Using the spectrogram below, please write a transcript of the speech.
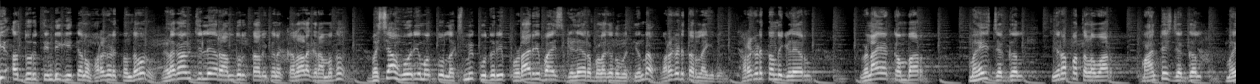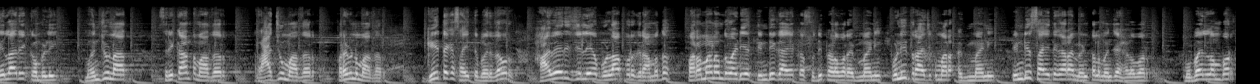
ಈ ಅದ್ದೂರಿ ತಿಂಡಿ ಗೀತೆಯನ್ನು ಹೊರಗಡೆ ತಂದವರು ಬೆಳಗಾವಿ ಜಿಲ್ಲೆಯ ರಾಮದುರ್ಗ ತಾಲೂಕಿನ ಕಲಾಳ ಗ್ರಾಮದ ಬಸಾ ಹೋರಿ ಮತ್ತು ಲಕ್ಷ್ಮೀ ಕುದರಿ ಪೊಡಾರಿ ಬಾಯ್ಸ್ ಗೆಳೆಯರ ಬಳಗದ ವತಿಯಿಂದ ಹೊರಗಡೆ ತರಲಾಗಿದೆ. ಹೊರಗಡೆ ತಂದ ಗೆಳೆಯರು ವಿನಾಯಕ್ ಕಂಬಾರ್, ಮಹೇಶ್ ಜಗ್ಗಲ್, ಈರಪ್ಪ ತಳವಾರ್, ಮಾಂತೇಶ್ ಜಗ್ಗಲ್, ಮೈಲಾರಿ ಕಂಬಳಿ, ಮಂಜುನಾಥ್, ಶ್ರೀಕಾಂತ್ ಮಾದರ್, ರಾಜು ಮಾದರ್, ಪ್ರವೀಣ್ ಮಾದರ್. ಗೀತೆಗೆ ಸಾಹಿತ್ಯ ಬರೆದವರು ಹಾವೇರಿ ಜಿಲ್ಲೆಯ ಬುಳ್ಳಾಪುರ ಗ್ರಾಮದ ಪರಮಾನಂದವಾಡಿಯ ತಿಂಡಿ ಗಾಯಕ ಸುದೀಪ್ ಹೆಳವರ್ ಅಭಿಮಾನಿ, ಪುನೀತ್ ರಾಜ್ಕುಮಾರ್ ಅಭಿಮಾನಿ, ತಿಂಡಿ ಸಾಹಿತ್ಯಗಾರ mental Manja Helavar, mobile number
